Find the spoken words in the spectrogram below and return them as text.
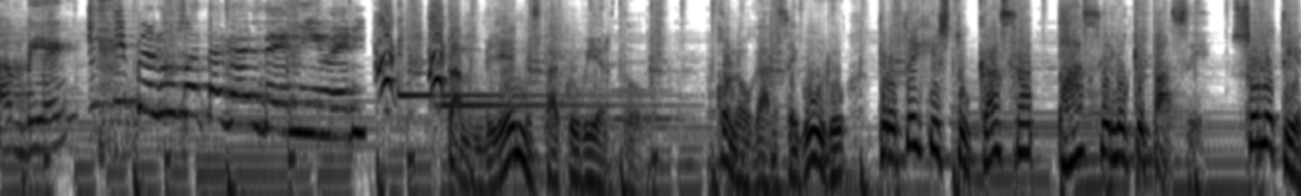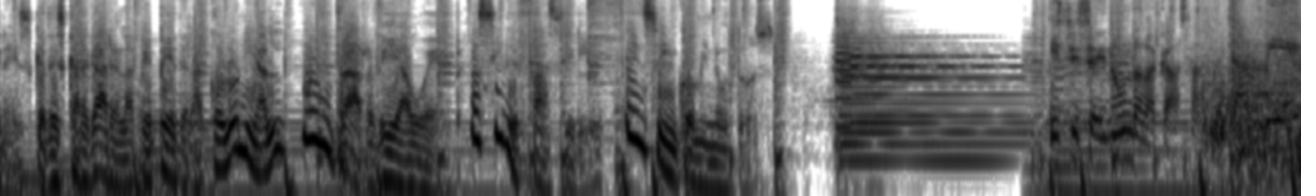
También. ¿Y si Pelusa ataca el delivery? También está cubierto. Con Hogar Seguro, proteges tu casa pase lo que pase. Solo tienes que descargar el app de la Colonial o entrar vía web. Así de fácil, en 5 minutos. ¿Y si se inunda la casa? También.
